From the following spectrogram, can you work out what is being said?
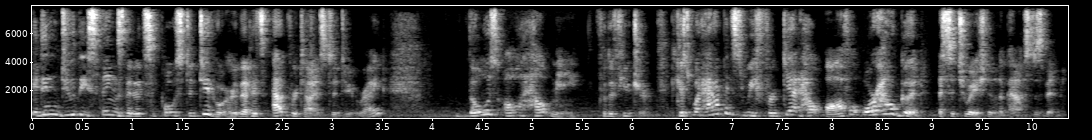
It didn't do these things that it's supposed to do or that it's advertised to do, right? Those all help me for the future. Because what happens is we forget how awful or how good a situation in the past has been.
